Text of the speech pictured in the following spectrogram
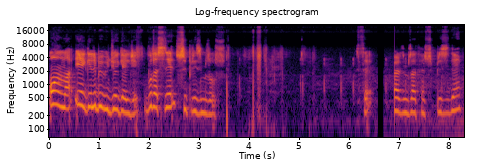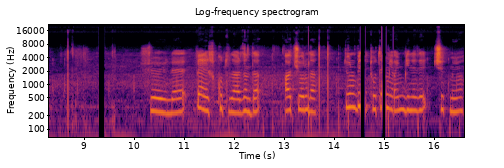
Onunla ilgili bir video gelecek. Bu da size sürprizimiz olsun. Verdim zaten sürprizi de. Şöyle 5 kutulardan da açıyorum da diyorum bir totem yapayım yine de çıkmıyor.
